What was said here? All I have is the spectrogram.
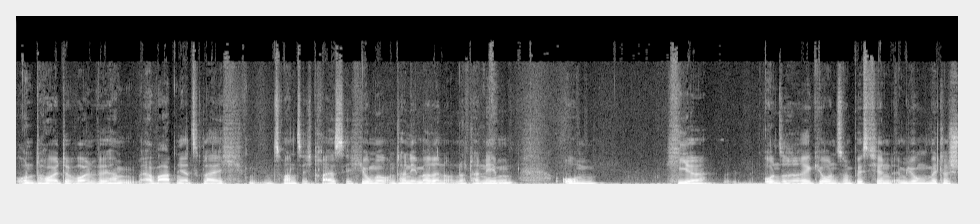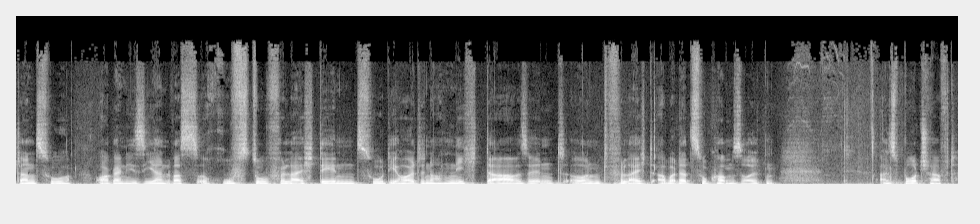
und heute wollen wir, haben, erwarten jetzt gleich 20, 30 junge Unternehmerinnen und Unternehmen, um hier unsere Region so ein bisschen im jungen Mittelstand zu organisieren. Was rufst du vielleicht denen zu, die heute noch nicht da sind und vielleicht aber dazukommen sollten als Botschaft?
